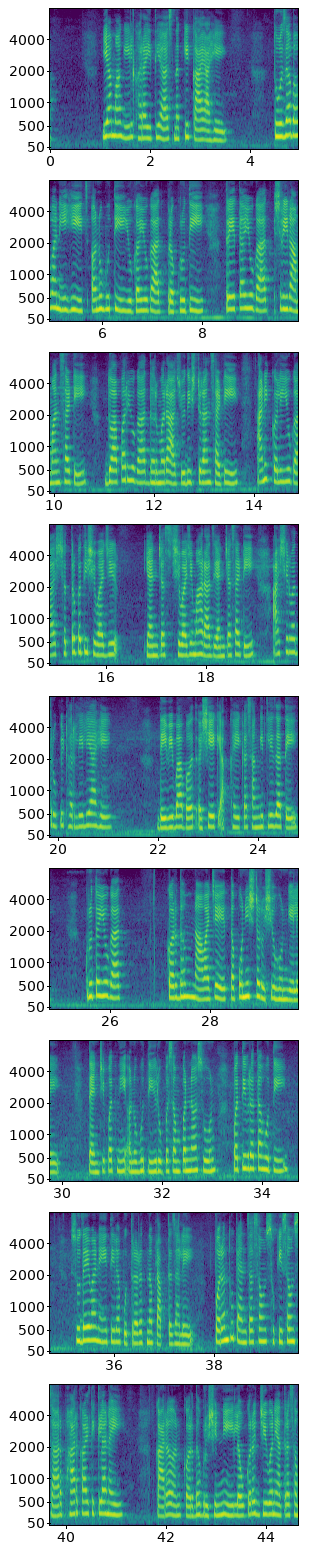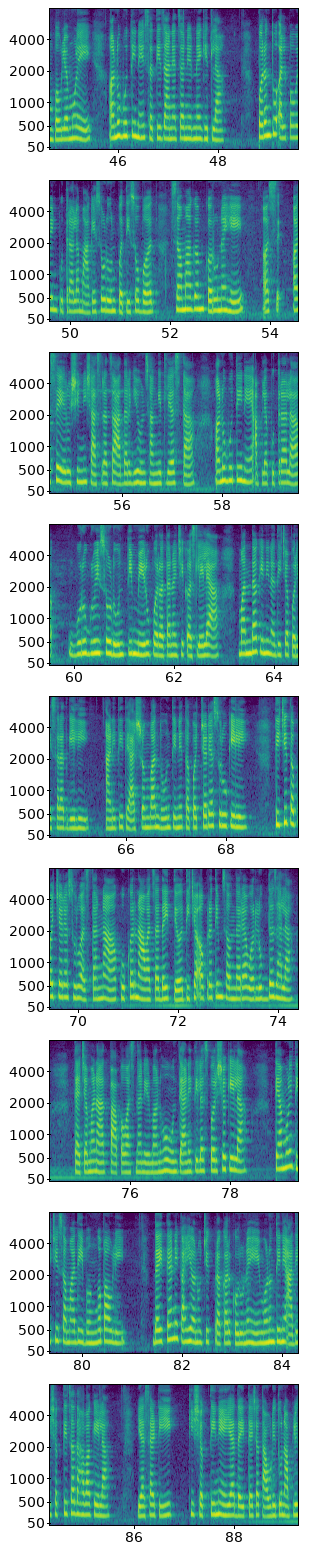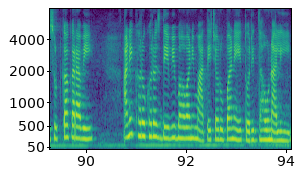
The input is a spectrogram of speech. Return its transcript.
यामागील खरा इतिहास नक्की काय आहे? तुळजाभवानी हीच अनुभूती युगायुगात प्रकृती त्रेतायुगात श्रीरामांसाठी द्वापारयुगात धर्मराज युधिष्ठिरांसाठी आणि कलियुगात छत्रपती शिवाजी यांच्या शिवाजी महाराज यांच्यासाठी आशीर्वाद रूपी ठरलेली आहे. देवीबाबत अशी एक आख्यायिका सांगितली जाते. कृतयुगात कर्धम नावाचे तपोनिष्ठ ऋषी होऊन गेले. त्यांची पत्नी अनुभूती रूपसंपन्न असून पतिव्रता होती. सुदैवाने तिला पुत्ररत्न प्राप्त झाले. परंतु त्यांचा सं सुखी संसार फार काळ टिकला नाही. कारण कर्दभ ऋषींनी लवकरच जीवनयात्रा संपवल्यामुळे अनुभूतीने सती जाण्याचा निर्णय घेतला. परंतु अल्पवयीन पुत्राला मागे सोडून पतीसोबत समागम करू नये असे असे ऋषींनी शास्त्राचा आधार घेऊन सांगितले असता अनुभूतीने आपल्या पुत्राला गुरुगृही सोडून ती मेरू पर्वतानजीक असलेल्या मंदाकिनी नदीच्या परिसरात गेली आणि तिथे आश्रम बांधून तिने तपश्चर्या सुरू केली. तिची तपश्चर्या सुरू असताना कुकर नावाचा दैत्य तिच्या अप्रतिम सौंदर्यावर लुब्ध झाला. त्याच्या मनात पापवासना निर्माण होऊन त्याने तिला स्पर्श केला. त्यामुळे तिची समाधी भंग पावली. दैत्याने काही अनुचित प्रकार करू नये म्हणून तिने आदिशक्तीचा धावा केला. यासाठी की शक्तीने या दैत्याच्या तावडीतून आपली सुटका करावी. आणि खरोखरच देवी भवानी मातेच्या रूपाने त्वरित धावून आली.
